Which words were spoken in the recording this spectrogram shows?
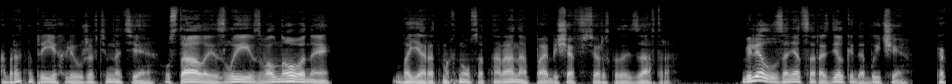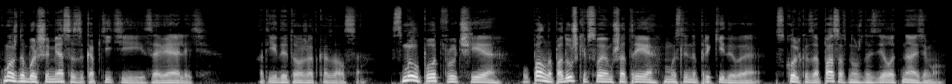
Обратно приехали уже в темноте, усталые, злые, взволнованные. Бояр отмахнулся от Нарана, пообещав все рассказать завтра. Велел заняться разделкой добычи. Как можно больше мяса закоптить и завялить. От еды тоже отказался. Смыл пот в ручье, упал на подушке в своем шатре, мысленно прикидывая, сколько запасов нужно сделать на зиму,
